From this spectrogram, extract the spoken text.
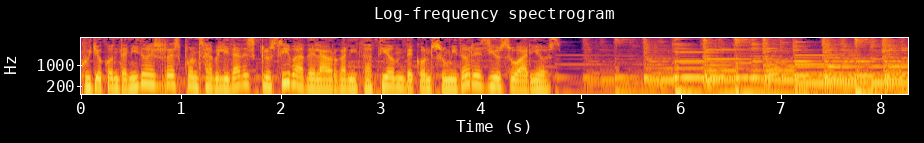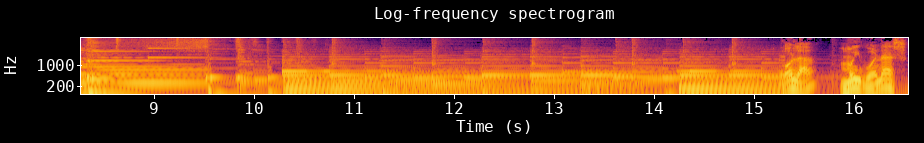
cuyo contenido es responsabilidad exclusiva de la Organización de Consumidores y Usuarios. Hola, muy buenas.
